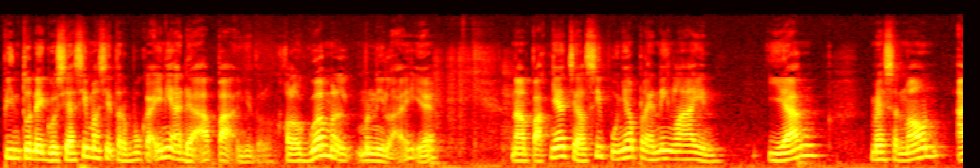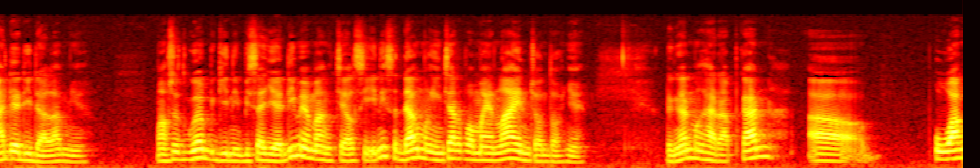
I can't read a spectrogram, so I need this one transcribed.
pintu negosiasi masih terbuka. Ini ada apa gitu loh. Kalau gue menilai ya, nampaknya Chelsea punya planning lain yang Mason Mount ada di dalamnya. Maksud gue begini, bisa jadi memang Chelsea ini sedang mengincar pemain lain contohnya. Dengan mengharapkan uh, uang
